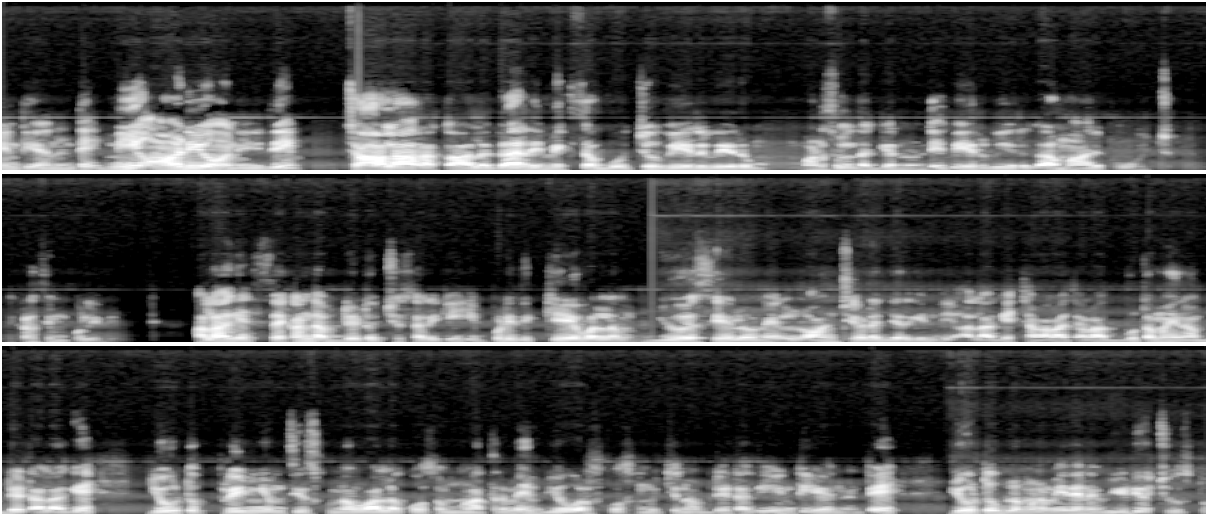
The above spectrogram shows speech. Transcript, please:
ఏంటి అని అంటే మీ ఆడియో అనేది చాలా రకాలుగా రిమిక్స్ అవ్వచ్చు. వేరు వేరు మనుషుల దగ్గర నుండి వేరు వేరుగా మారిపోవచ్చు. ఇక్కడ సింపుల్ ఇది. అలాగే సెకండ్ అప్డేట్ వచ్చేసరికి ఇప్పుడు ఇది కేవలం యూఎస్ఏలోనే లాంచ్ చేయడం జరిగింది. అలాగే చాలా చాలా అద్భుతమైన అప్డేట్. అలాగే యూట్యూబ్ ప్రీమియం తీసుకున్న వాళ్ళ కోసం మాత్రమే వ్యూవర్స్ కోసం వచ్చిన అప్డేట్. అది ఏంటి అని అంటే యూట్యూబ్లో మనం ఏదైనా వీడియో చూస్తూ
